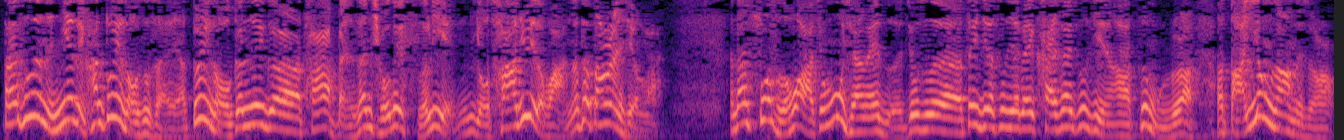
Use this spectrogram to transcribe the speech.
但是呢，你也得看对手是谁呀？对手跟这个他本身球队实力有差距的话，那他当然行了。但说实话，就目前为止，就是这届世界杯开赛至今啊，字母哥啊打硬仗的时候，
